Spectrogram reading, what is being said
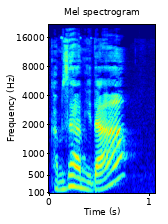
감사합니다.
